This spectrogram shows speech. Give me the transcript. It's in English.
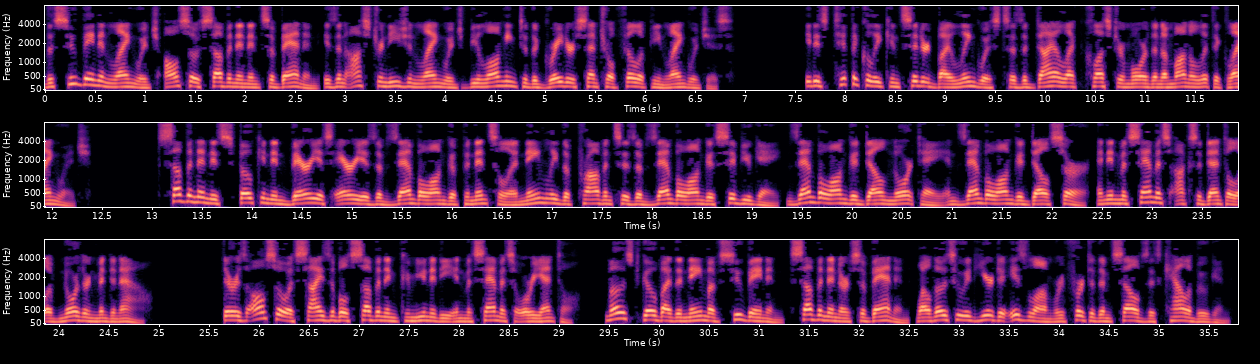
The Subanen language also Subanan and Sabanan is an Austronesian language belonging to the Greater Central Philippine languages. It is typically considered by linguists as a dialect cluster more than a monolithic language. Subanen is spoken in various areas of Zamboanga Peninsula namely the provinces of Zamboanga Sibugay, Zamboanga del Norte and Zamboanga del Sur, and in Misamis Occidental of northern Mindanao. There is also a sizable Subanen community in Misamis Oriental. Most go by the name of Subanan, Subanan or Sabanan, while those who adhere to Islam refer to themselves as Kalibugan.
